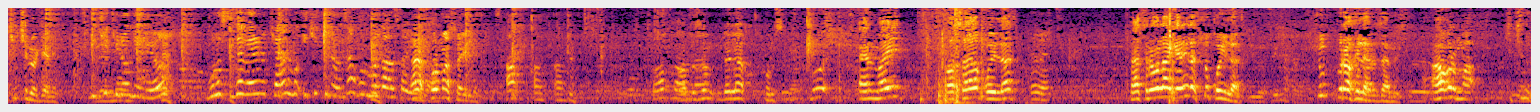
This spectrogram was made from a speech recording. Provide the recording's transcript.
İki kilo gelir. 2 kilo geliyor. Bunu size verirken bu 2 kiloysa hurmadan sayılıyor. Ha, forma sayılır. Al al al. Ha. Bizim böyle komşu- bu elmayı masaya koyarlar. Evet. Petrola gelirler su koyarlar. Su bırakırlar üzerine. Ağır mı? İçin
